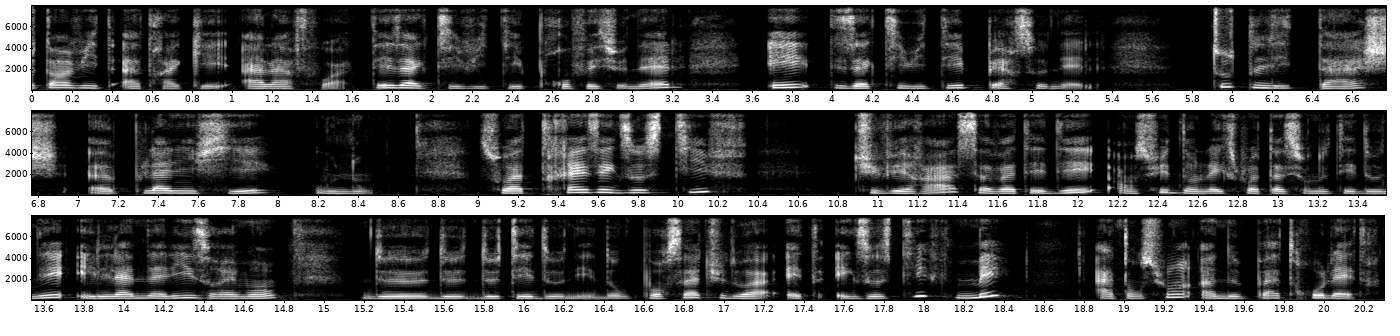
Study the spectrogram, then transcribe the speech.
t'invite à traquer à la fois tes activités professionnelles et tes activités personnelles. toutes les tâches euh, planifiées ou non. Sois très exhaustif, tu verras, ça va t'aider ensuite dans l'exploitation de tes données et l'analyse vraiment de, de, tes données. Donc pour ça, tu dois être exhaustif, mais attention à ne pas trop l'être,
